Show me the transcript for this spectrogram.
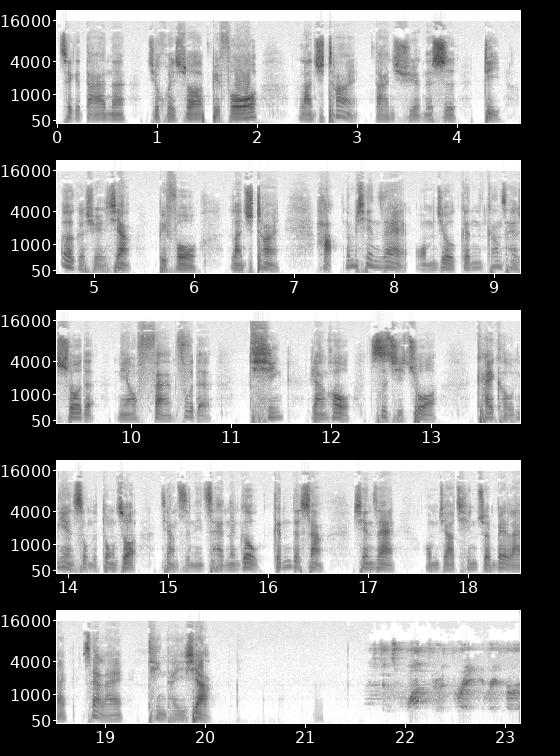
这个答案呢就会说 before lunch time。答案选的是第二个选项 before lunch time。好，那么现在我们就跟刚才说的，你要反复的听，然后自己做开口念诵的动作，这样子你才能够跟得上。现在我们就要请准备来再来听它一下。Questions one through three refer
